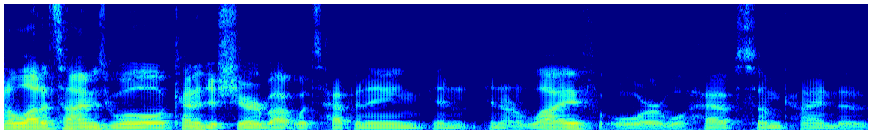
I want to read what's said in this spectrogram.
and a lot of times we'll kind of just share about what's happening in, in our life or we'll have some kind of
